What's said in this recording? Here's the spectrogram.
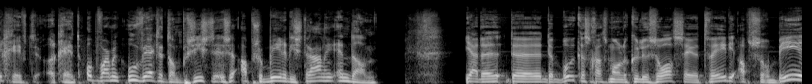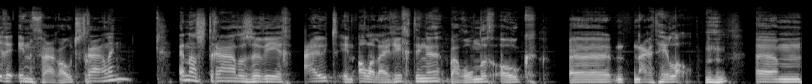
geeft, geeft opwarming. Hoe werkt het dan precies? Ze absorberen die straling en dan? Ja, de, de, de broeikasgasmoleculen zoals CO2... die absorberen infraroodstraling... En dan stralen ze weer uit in allerlei richtingen, waaronder ook uh, naar het heelal. um,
